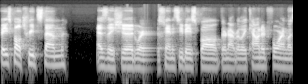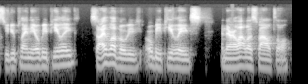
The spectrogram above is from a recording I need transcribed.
Baseball treats them as they should, whereas fantasy baseball they're not really counted for unless you do play in the OBP league. So I love OB, OBP leagues, and they're a lot less volatile.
